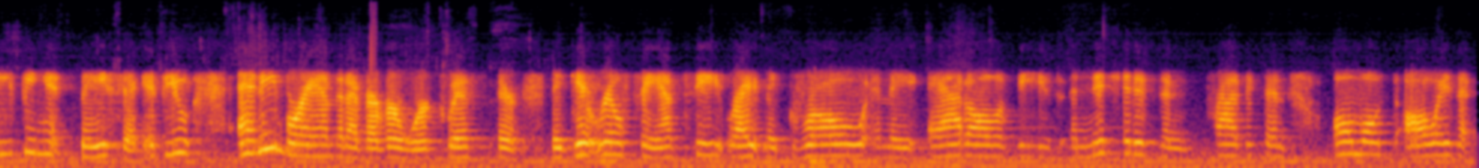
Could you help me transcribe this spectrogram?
keeping it basic. If you any brand that I've ever worked with, they they get real fancy, right? They grow and they add all of these initiatives and projects, and almost always at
